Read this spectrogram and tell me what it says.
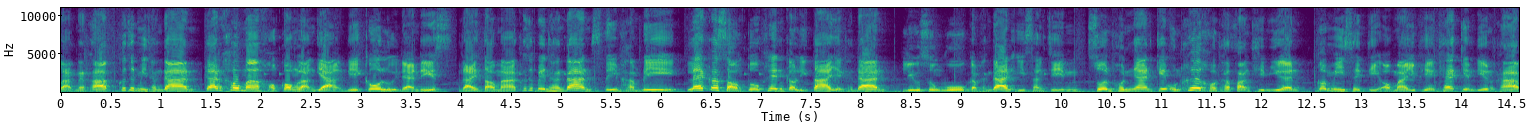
หลักๆนะครับก็จะมีทางด้านการเข้ามาของกองหลังอย่างดีโก้หลุยแดนดิส รายต่อมาก็จะเป็นทางด้านสตีฟฮัมบรีและก็ 2 ตัวผู้เล่นเกาหลีใต้อย่างทางด้านลิวซุงวูกับทางด้านอีซังจิน ส่วนผลงานเกมอุ่นเครื่องของทางฝั่งทีมเยือน ก็มีสถิติออกมาอยู่เพียงแค่เกมเดียวครับ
